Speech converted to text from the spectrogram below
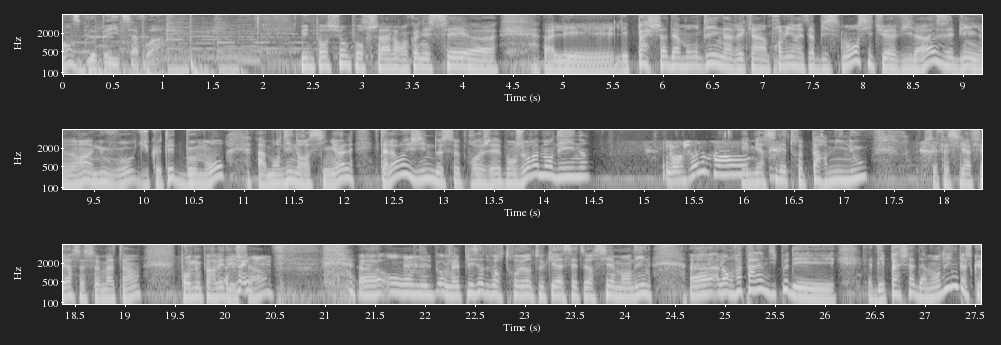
France Bleu Pays de Savoie. Une pension pour chat. Alors on connaissait euh, les, les Pachas d'Amandine avec un premier établissement situé à Villaz. Eh bien, il y en aura un nouveau du côté de Beaumont. Amandine Rossignol est à l'origine de ce projet. Bonjour Amandine. Bonjour Laurent. Et merci d'être parmi nous. C'est facile à faire ça ce matin pour nous parler des Oui. chats. Euh, on, est- on a le plaisir de vous retrouver en tout cas à cette heure-ci, Amandine. Euh, alors on va parler un petit peu des, des pachas d'Amandine parce que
